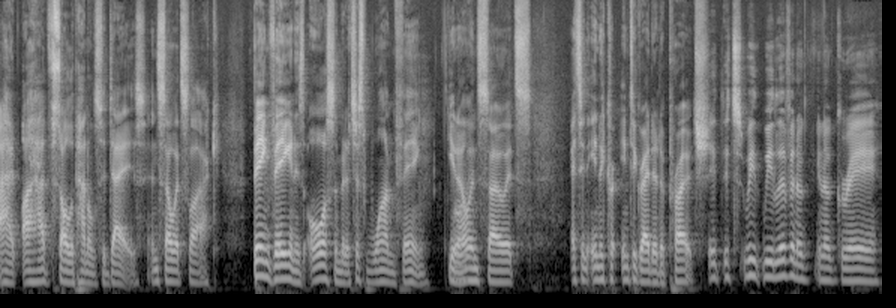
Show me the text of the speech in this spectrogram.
I, I have solar panels for days, and so it's like being vegan is awesome, but it's just one thing, you know, and so it's it's an integ- integrated approach. It, it's we, we live in a in a gray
